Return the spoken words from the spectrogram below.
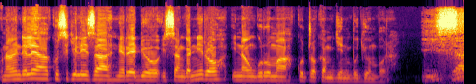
Unaendelea kusikiliza ni redio Isanganiro inaunguruma kutoka mjini Bujumbura. Isanganiro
